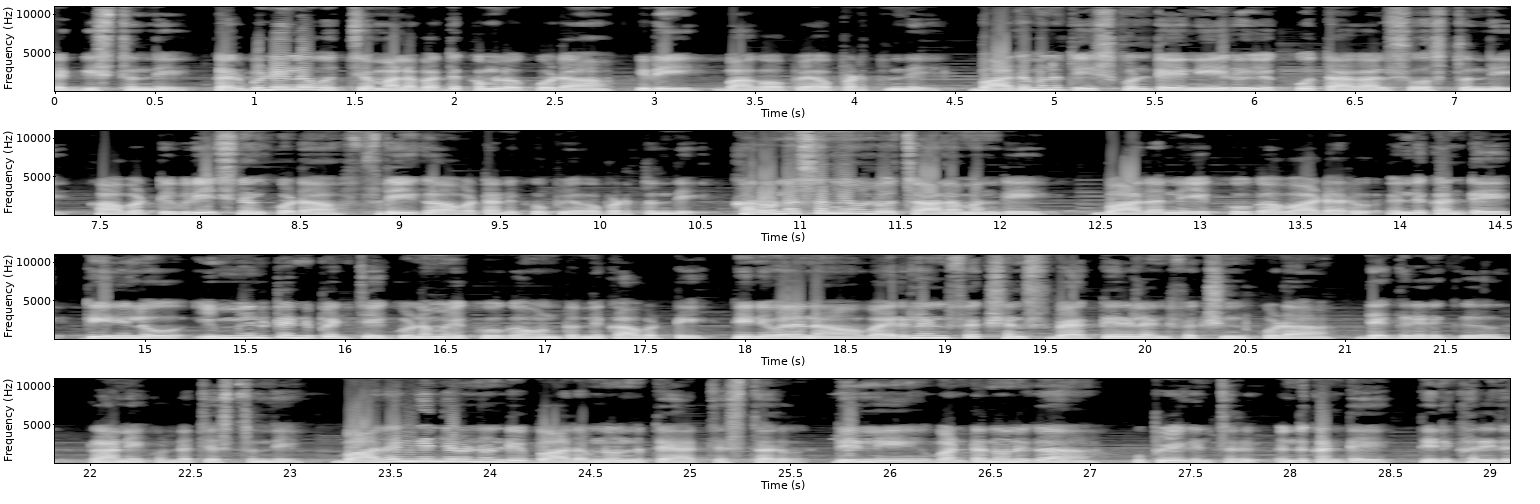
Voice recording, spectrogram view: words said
తగ్గిస్తుంది. గర్భిణీలో వచ్చే మలబద్ధకంలో కూడా ఇది బాగా ఉపయోగపడుతుంది. బాదమును తీసుకుంటే నీరు ఎక్కువ తాగాల్సి వస్తుంది. కాబట్టి విరేచనం కూడా ఫ్రీగా అవటానికి ఉపయోగపడుతుంది. కరోనా సమయంలో చాలా మంది బాదాన్ని ఎక్కువగా వాడారు. ఎందుకంటే దీనిలో ఇమ్యూనిటీని పెంచే గుణం ఎక్కువగా ఉంటుంది కాబట్టి. దీని వలన వైరల్ ఇన్ఫెక్షన్స్ బ్యాక్టీరియల్ ఇన్ఫెక్షన్ కూడా దగ్గరికి రానియకుండా చేస్తుంది. బాదం గింజల నుండి బాదం నూనె తయారు చేస్తారు. దీన్ని వంట నూనెగా ఉపయోగించరు. ఎందుకంటే దీని ఖరీదు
